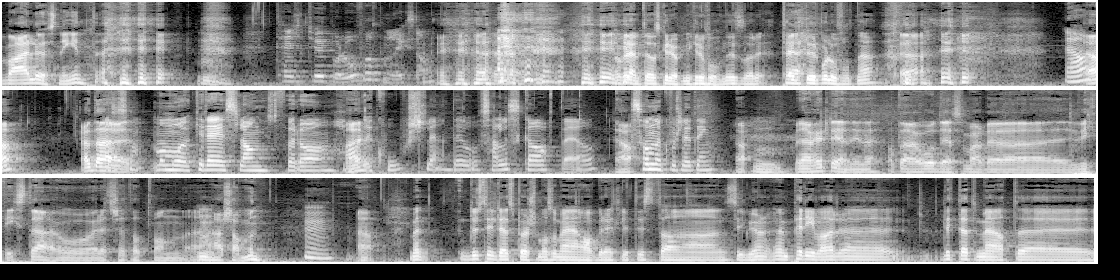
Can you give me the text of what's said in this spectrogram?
hva er løsningen? Telttur på Lofoten, liksom. Nå glemte jeg å skru opp mikrofonen. Sorry. Telttur på Lofoten, ja. Ja. Ja, ja det er Altså, man må jo ikke reise langt for å ha Nei. det koselig. Det er jo selskapet og Ja. sånne koselige ting. ja. Men jeg er helt enig i det. At det er jo det som er det viktigste, er jo rett og slett at man mm. er sammen. Mm. Ja. Men du stilte et spørsmål som jeg avbrøt litt i stad, Sigbjørn. Per Ivar, eh, litt dette med at eh,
